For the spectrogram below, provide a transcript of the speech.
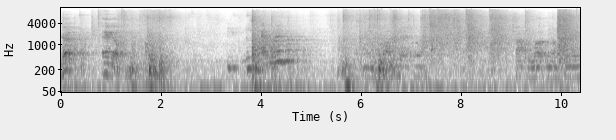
Yep. Eggo. Is it microwave? it? Chop them up, you know what I'm saying?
